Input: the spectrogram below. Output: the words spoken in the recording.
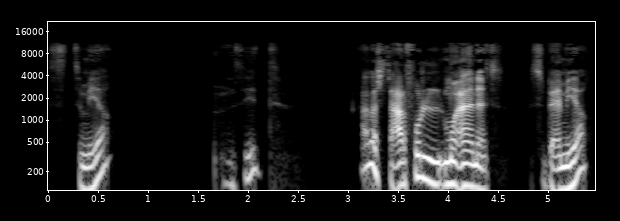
600 نزيد باش تعرفوا المعاناة؟ 700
